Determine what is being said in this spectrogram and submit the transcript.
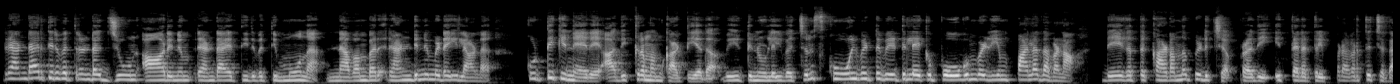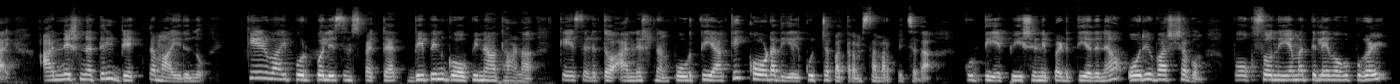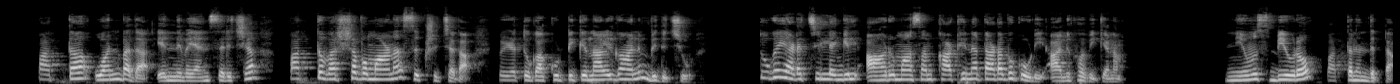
രണ്ടായിരത്തി ഇരുപത്തിരണ്ട് ജൂൺ ആറിനും രണ്ടായിരത്തി ഇരുപത്തി മൂന്ന് നവംബർ രണ്ടിനുമിടയിലാണ് കുട്ടിക്ക് നേരെ അതിക്രമം കാട്ടിയത്. വീട്ടിനുള്ളിൽ വെച്ചും സ്കൂൾ വിട്ട് വീട്ടിലേക്ക് പോകും വഴിയും പലതവണ ദേഹത്ത് കടന്നു പിടിച്ച് പ്രതി ഇത്തരത്തിൽ പ്രവർത്തിച്ചതായി അന്വേഷണത്തിൽ വ്യക്തമായിരുന്നു. കീഴ്വായ്പൂർ പോലീസ് ഇൻസ്പെക്ടർ വിപിൻ ഗോപിനാഥാണ് കേസെടുത്ത് അന്വേഷണം പൂർത്തിയാക്കി കോടതിയിൽ കുറ്റപത്രം സമർപ്പിച്ചത്. കുട്ടിയെ ഭീഷണിപ്പെടുത്തിയതിന് ഒരു വർഷവും പോക്സോ നിയമത്തിലെ വകുപ്പുകൾ പത്ത് ഒൻപത് എന്നിവയനുസരിച്ച് പത്ത് വർഷവുമാണ് ശിക്ഷിച്ചത്. പിഴത്തുക കുട്ടിക്ക് നൽകാനും വിധിച്ചു. തുകയടച്ചില്ലെങ്കിൽ ആറുമാസം കഠിന തടവ് കൂടി അനുഭവിക്കണം. News bureau Pathanamthitta.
